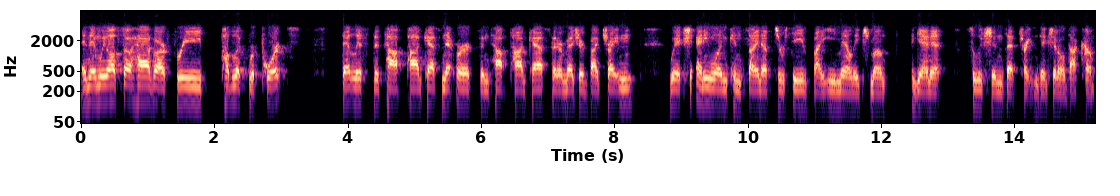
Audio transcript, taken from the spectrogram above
And then we also have our free public reports that list the top podcast networks and top podcasts that are measured by Triton which anyone can sign up to receive by email each month, again at solutions at tritondigital.com.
